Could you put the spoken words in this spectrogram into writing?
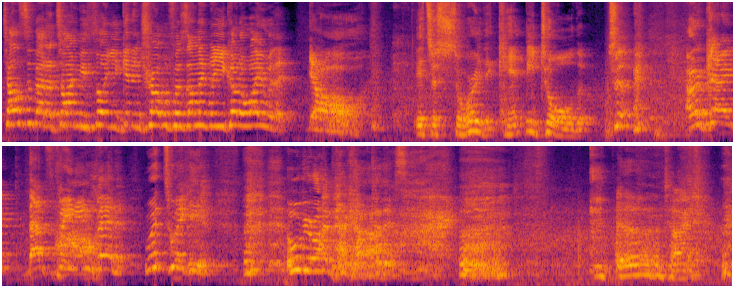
tell us about a time you thought you'd get in trouble for something but you got away with it. Oh, it's a story that can't be told. Okay, that's been in bed with Twiggy. We'll be right back after this. I'm tired.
